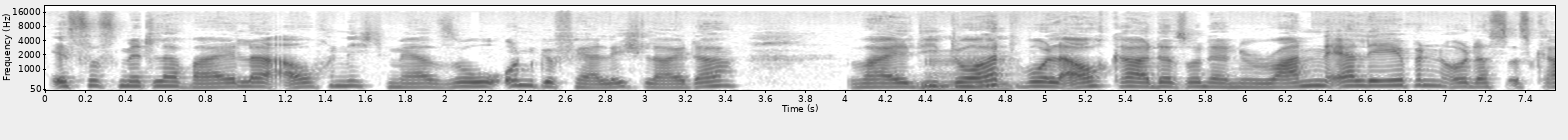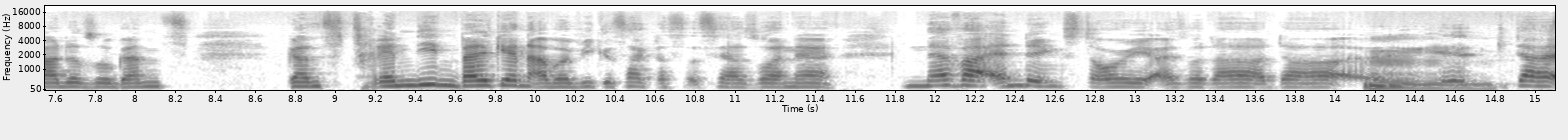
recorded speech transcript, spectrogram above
ist es mittlerweile auch nicht mehr so ungefährlich, leider. Weil die Mhm. dort wohl auch gerade so einen Run erleben. Oder das ist gerade so ganz, ganz trendy in Belgien. Aber wie gesagt, das ist ja so eine never-ending Story. Also da, da, Mhm. da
